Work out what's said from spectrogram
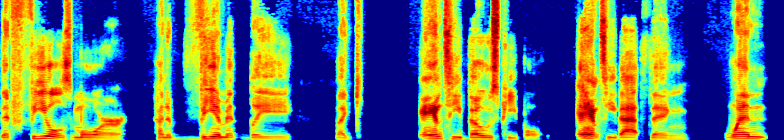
that feels more kind of vehemently like anti those people, anti that thing. When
